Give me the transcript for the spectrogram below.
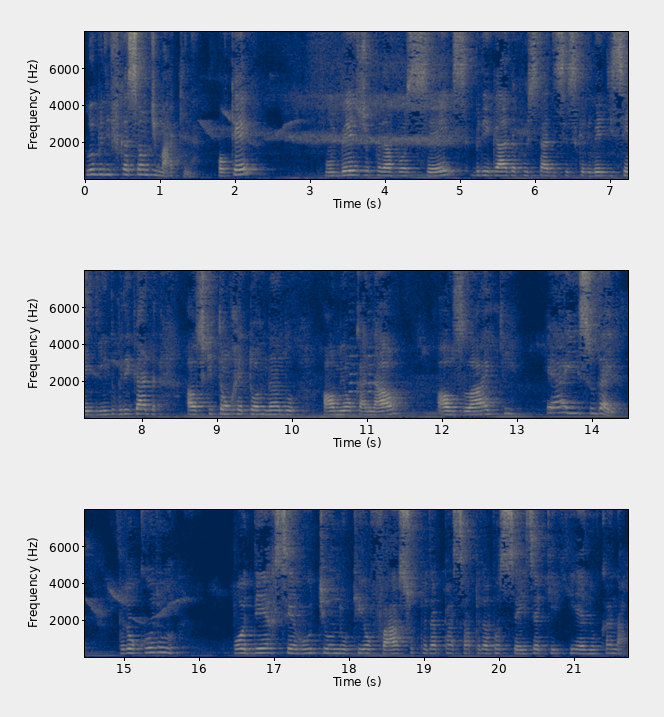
lubrificação de máquina, ok? Um beijo para vocês. Obrigada por estarem se inscrevendo e seguindo. Obrigada aos que estão retornando ao meu canal, aos likes. É isso daí. Procuro poder ser útil no que eu faço para passar para vocês aqui que é no canal.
